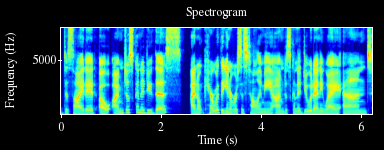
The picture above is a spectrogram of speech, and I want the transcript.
decided, oh, I'm just going to do this. I don't care what the universe is telling me. I'm just going to do it anyway. And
